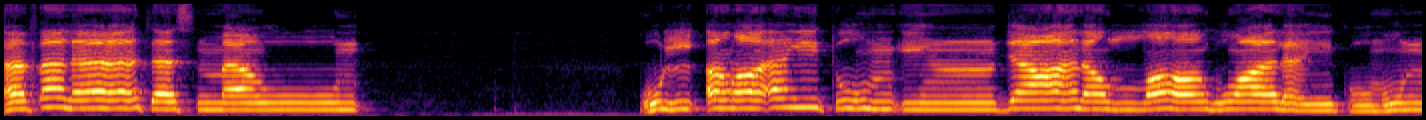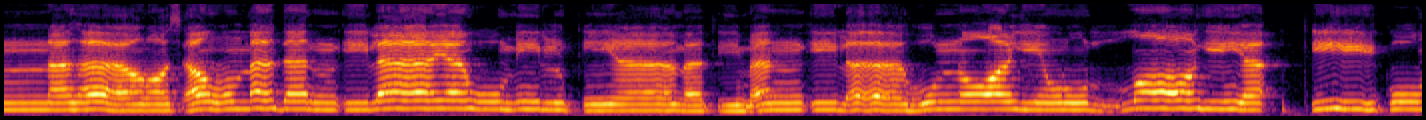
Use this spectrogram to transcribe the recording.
أفلا تسمعون قل أرأيتم إن جعل الله عليكم النهار سرمدا إلى يوم القيامة من إله غير الله يأتي ياتيكم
